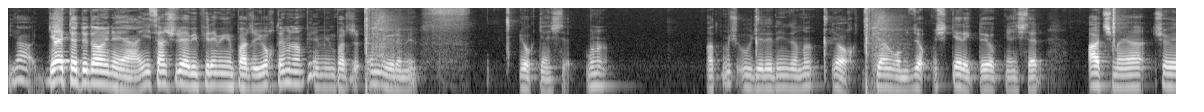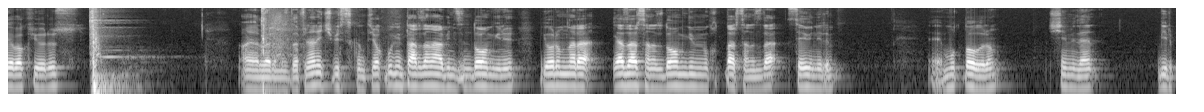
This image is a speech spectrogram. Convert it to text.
Ya GTT'de oyna ya. İnsan şuraya bir premium parça yok değil mi lan premium parça? Ben mi göremiyorum? Cık, Yok gençler. Bunu 60 UC dediğin zaman yok. Piyangomuz yokmuş. Gerek de yok gençler. Açmaya şöyle bakıyoruz. Ayarlarımızda falan hiçbir sıkıntı yok. Bugün Tarzan abinizin doğum günü. Yorumlara yazarsanız doğum günümü kutlarsanız da sevinirim. E, mutlu olurum. Şimdiden bir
